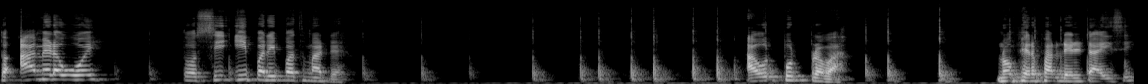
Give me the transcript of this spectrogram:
તો આ મેળવવું હોય, તો સીઈ પરિપથ માટે આઉટપુટ પ્રવાહ નો ફેરફાર ડેલ્ટા આઈસી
